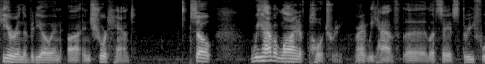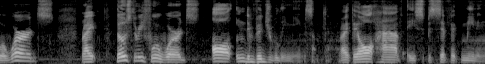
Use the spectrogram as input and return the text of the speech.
here in the video in uh, in shorthand. So we have a line of poetry, right? We have uh, let's say it's three four words, right? Those three four words all individually mean something, right? They all have a specific meaning.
